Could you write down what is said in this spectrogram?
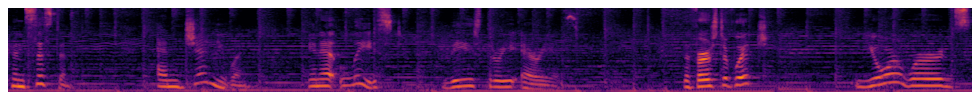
consistent, and genuine in at least these three areas. The first of which, your words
